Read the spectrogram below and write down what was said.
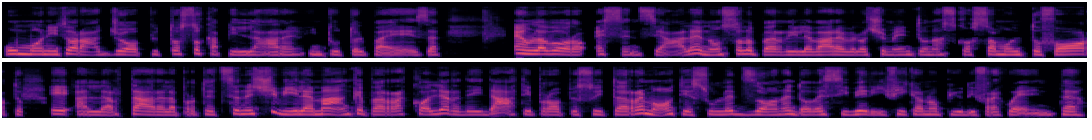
un monitoraggio piuttosto capillare in tutto il paese. È un lavoro essenziale non solo per rilevare velocemente una scossa molto forte e allertare la protezione civile, ma anche per raccogliere dei dati proprio sui terremoti e sulle zone dove si verificano più di frequente.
